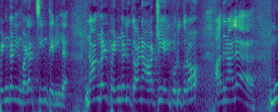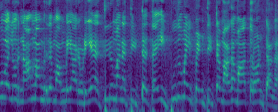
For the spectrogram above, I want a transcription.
பெண்களின் வளர்ச்சின்னு தெரியல. நாங்கள் பெண்களுக்கான ஆட்சியை கொடுக்கிறோம். அதனால மூவலூர் நாமாமிர்தம் அம்பையாருடைய திருமண திட்டத்தை புதுமை பெண் திட்டமாக மாத்துறோம்ட்டாங்க.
